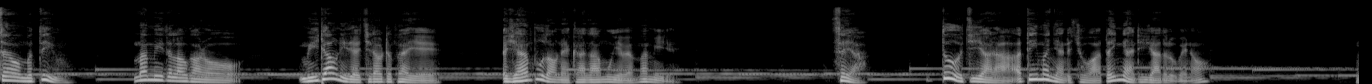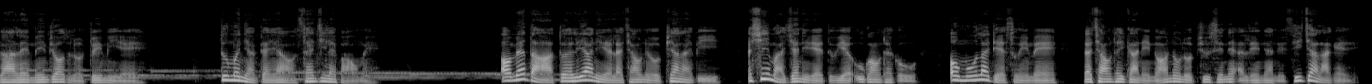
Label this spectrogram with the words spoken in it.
ကျွန်တော်မသိဘူးမတ်မီတလောက်ကတော့မီးတောက်နေတဲ့ခြေထောက်တစ်ဖက်ရဲ့အရန်ပူလောင်တဲ့ခံစားမှုရဲ့ပဲမှတ်မိတယ်ဆက်ရသူ့ကိုကြည့်ရတာအတိမညံတချို့ဟာတိတ်ငံထိရတယ်လို့ပဲနော်ငါလည်းမင်းပြောသလိုတွေးမိတယ် သူ့မညံပြန်ရအောင်စမ်းကြည့်လိုက်ပါအောင်မယ်အောင်မြတ်တာတွယ်လျနေတဲ့လက်ချောင်းတွေကိုဖြတ်လိုက်ပြီးအရှိမရက်နေတဲ့သူရဲ့ဥကောင်းထက်ကိုအုံမိုးလိုက်တယ်ဆိုရင်ပဲလက်ချောင်းထိပ်ကနေနွားနို့လိုဖြူစင်တဲ့အလင်းတန်းတွေစီးကျလာခဲ့တယ်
